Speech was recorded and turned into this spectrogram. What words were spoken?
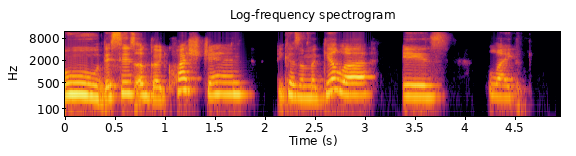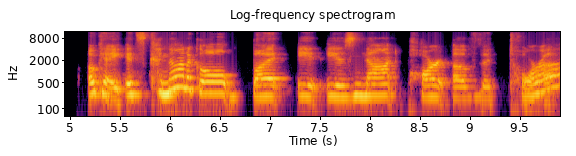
Ooh, this is a good question because a Megillah is like, okay, it's canonical, but it is not part of the Torah.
